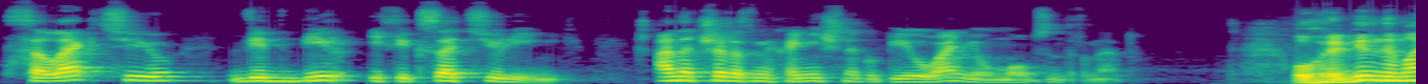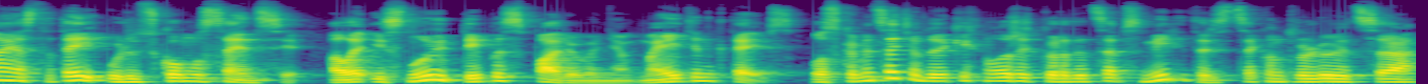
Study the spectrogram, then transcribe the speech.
селекцію, відбір і фіксацію ліній, а не через механічне копіювання умов з інтернету. У грибів немає статей у людському сенсі, але існують типи спарювання mating tapes. Плоскоміцетів, до яких належить кордицепс militaris, це контролюється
